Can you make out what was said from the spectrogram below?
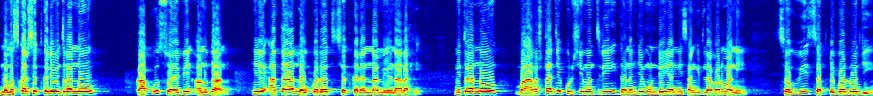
नमस्कार शेतकरी मित्रांनो कापूस सोयाबीन अनुदान हे आता लवकरच शेतकऱ्यांना मिळणार आहे. मित्रांनो महाराष्ट्राचे कृषी मंत्री धनंजय मुंडे यांनी सांगितल्याप्रमाणे सव्वीस सप्टेंबर रोजी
